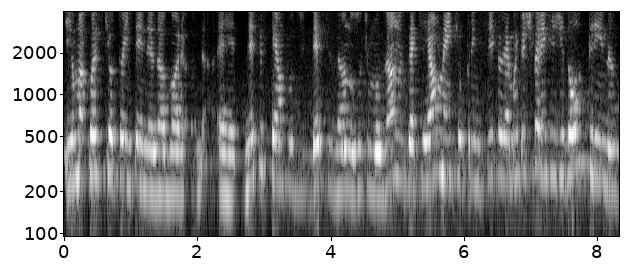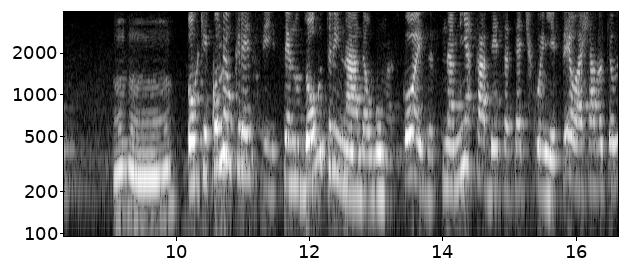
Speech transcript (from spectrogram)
e uma coisa que eu estou entendendo agora, é, nesses tempos, desses anos, últimos anos, é que realmente o princípio é muito diferente de doutrina. Uhum. Porque como eu cresci sendo doutrinada algumas coisas, na minha cabeça até te conhecer, eu achava que eu,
